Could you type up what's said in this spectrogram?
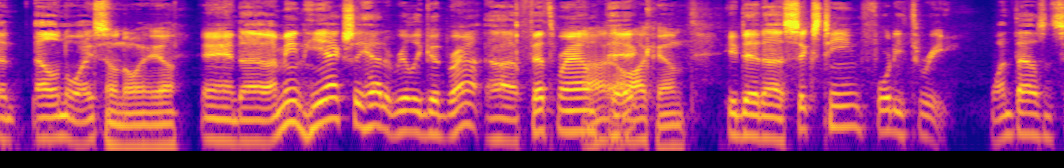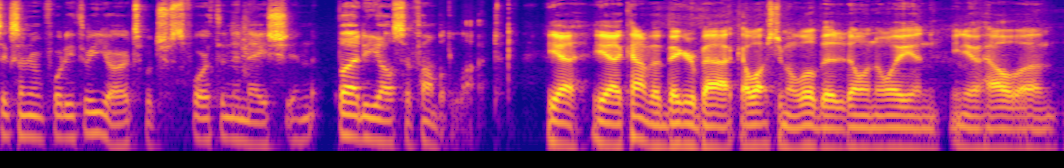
uh, Illinois. Illinois, yeah. And uh, I mean, he actually had a really good round, uh, fifth round I, pick. I like him. He did uh, sixteen forty three. 1,643 yards, which was fourth in the nation, but he also fumbled a lot. Yeah, yeah, kind of a bigger back. I watched him a little bit at Illinois, and you know how um,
